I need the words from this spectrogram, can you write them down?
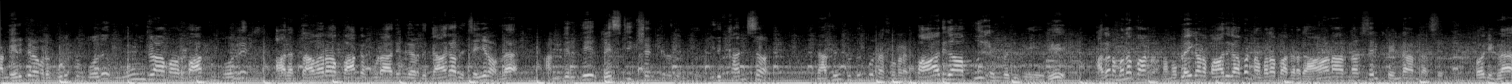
அங்க இருக்கிறவங்களை கொடுக்கும்போது மூன்றாம் அவர் பார்க்கும்போது அதை தவறா பார்க்க கூடாதுங்கிறதுக்காக அதை செய்யறோம்ல. அங்கிருந்து ரெஸ்ட்ரிக்ஷன்ங்கிறது இது கன்சர்ன் நகல் துடுப்பு நான் சொல்றேன். பாதுகாப்பு என்பது வேறு. அதை நம்ம தான் பார்க்கணும். நம்ம பிள்ளைக்கான பாதுகாப்பை நம்ம தான் பார்க்கறது. ஆணா இருந்தாலும் சரி பெண்ணா இருந்தாலும் சரி. ஓகேங்களா?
